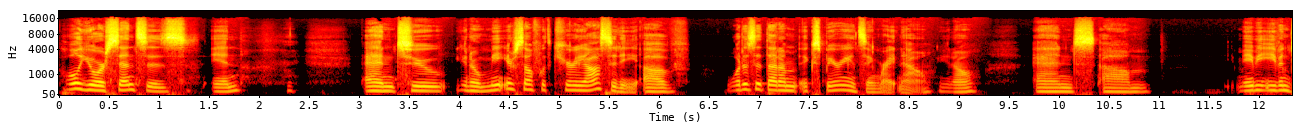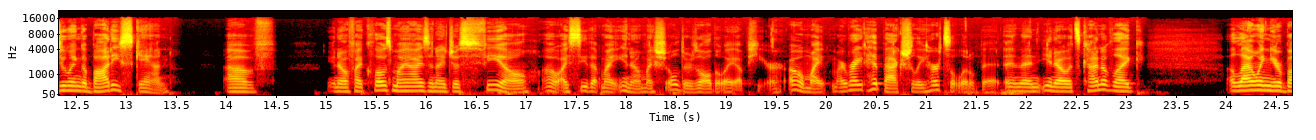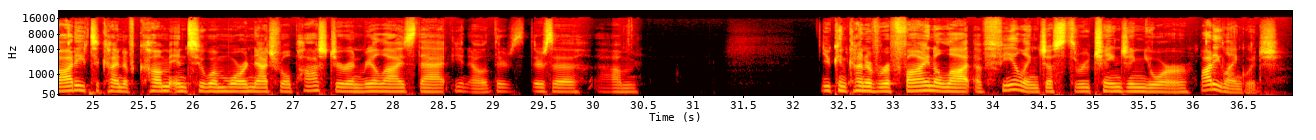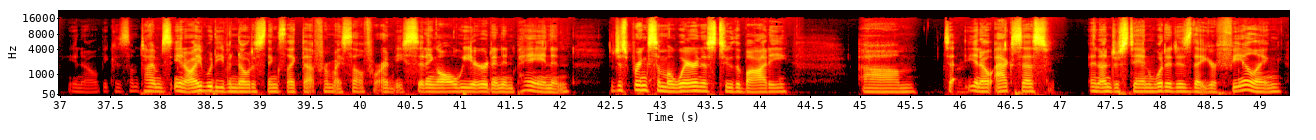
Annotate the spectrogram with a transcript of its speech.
pull your senses in, and to you know meet yourself with curiosity of what is it that I'm experiencing right now, you know, and um, maybe even doing a body scan of you know if I close my eyes and I just feel oh I see that my you know my shoulders all the way up here. Oh my my right hip actually hurts a little bit. And then you know it's kind of like allowing your body to kind of come into a more natural posture and realize that you know there's there's a um, you can kind of refine a lot of feeling just through changing your body language you know because sometimes you know i would even notice things like that for myself where i'd be sitting all weird and in pain. And you just bring some awareness to the body um, to you know access and understand what it is that you're feeling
